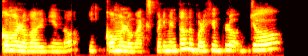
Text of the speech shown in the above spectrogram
cómo lo va viviendo y cómo lo va experimentando. Por ejemplo, yo,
